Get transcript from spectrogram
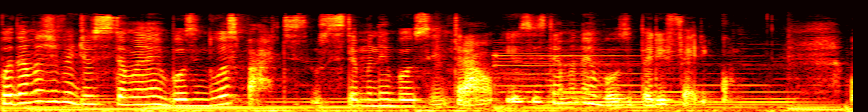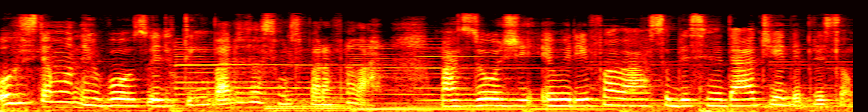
Podemos dividir o sistema nervoso em duas partes: o sistema nervoso central e o sistema nervoso periférico. O sistema nervoso ele tem vários assuntos para falar, mas hoje eu irei falar sobre a ansiedade e a depressão,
